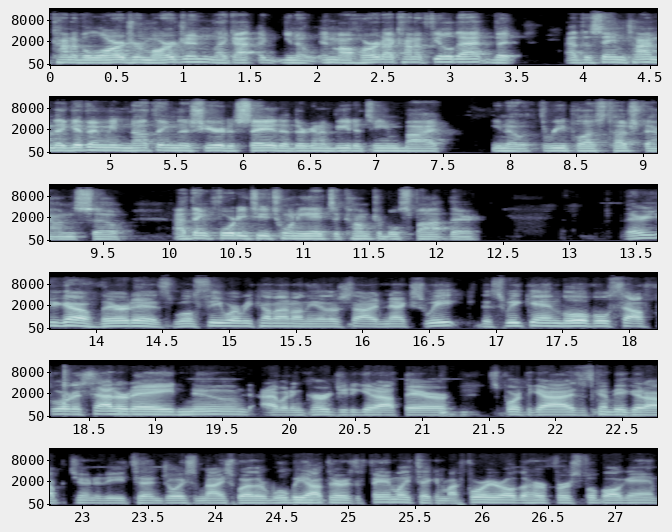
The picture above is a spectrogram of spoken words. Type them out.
kind of a larger margin. Like I, you know, in my heart, I kind of feel that, but at the same time, they're giving me nothing this year to say that they're going to beat a team by, you know, three plus touchdowns. So I think 42 28 is a comfortable spot there. There you go. There it is. We'll see where we come out on the other side next week. This weekend, Louisville, South Florida, Saturday noon. I would encourage you to get out there, support the guys. It's going to be a good opportunity to enjoy some nice weather. We'll be out there as a family, taking my four year old to her first football game.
